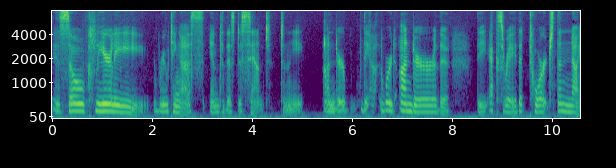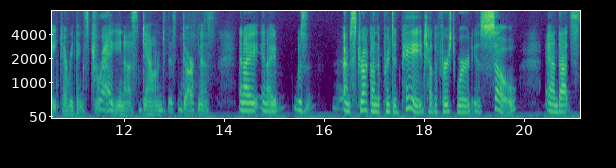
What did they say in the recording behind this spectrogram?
is so clearly rooting us into this descent to the under, the word under, the the x ray, the torch, the night, everything's dragging us down into this darkness. And I and I was I'm struck on the printed page how the first word is so, and that's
